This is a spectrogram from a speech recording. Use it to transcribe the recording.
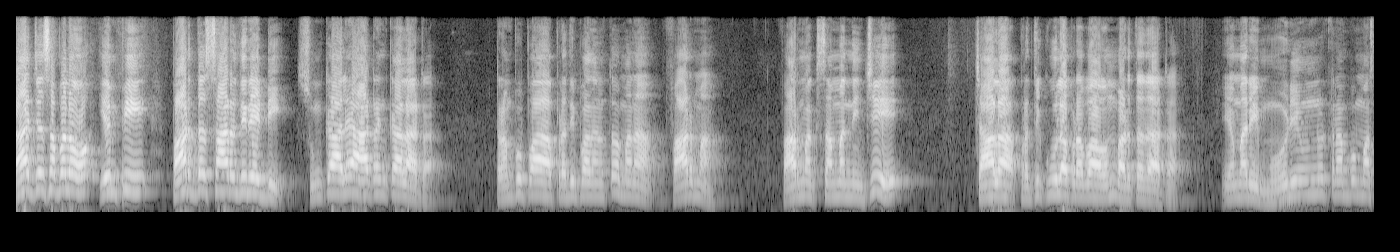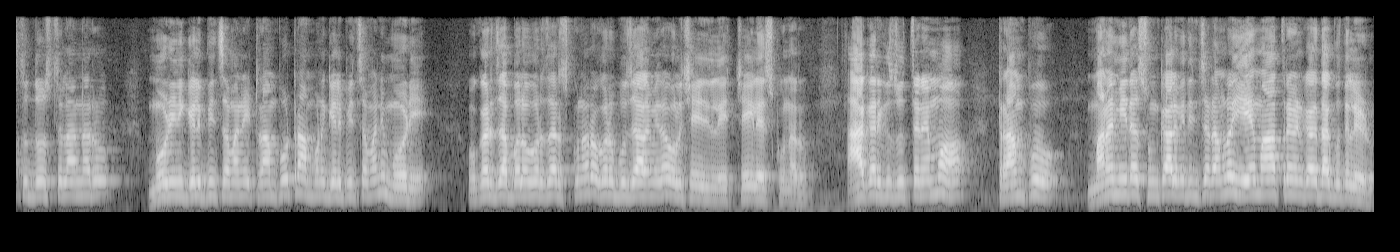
రాజ్యసభలో ఎంపీ పార్థసారథి రెడ్డి. సుంకాలే ఆటంకాలాట. ట్రంప్ పా ప్రతిపాదనతో మన ఫార్మా ఫార్మాకు సంబంధించి చాలా ప్రతికూల ప్రభావం పడుతుందట. ఇక మరి మోడీ ఉన్న ట్రంప్ మస్తు దోస్తులు అన్నారు. మోడీని గెలిపించమని ట్రంప్ ట్రంప్ను గెలిపించమని మోడీ. ఒకరు జబ్బలు ఒకరు జరుచుకున్నారు ఒకరు భుజాల మీద ఒకరు చేయి చేయలేసుకున్నారు ఆఖరికి చూస్తేనేమో ట్రంప్ మన మీద సుంకాలు విధించడంలో ఏమాత్రం వెనుక తగ్గుతలేడు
